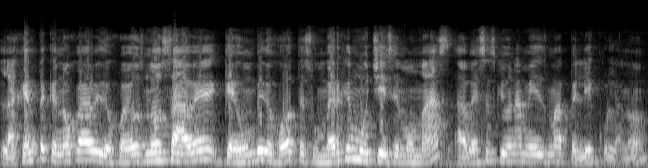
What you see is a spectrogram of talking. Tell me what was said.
la gente que no juega videojuegos no sabe que un videojuego te sumerge muchísimo más a veces que una misma película, ¿no?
